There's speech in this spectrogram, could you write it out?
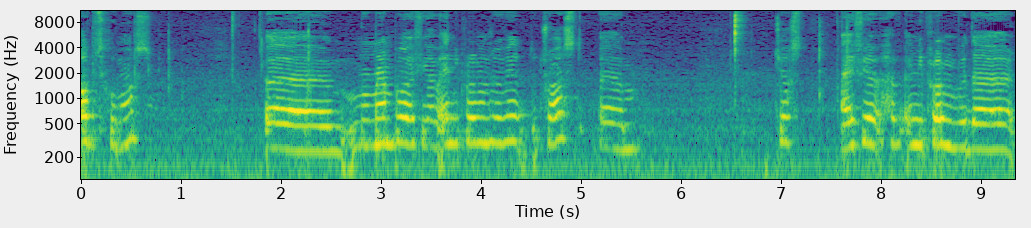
optical mouse. Um, remember, if you have any problems with it, trust. Um, just if you have any problem with the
